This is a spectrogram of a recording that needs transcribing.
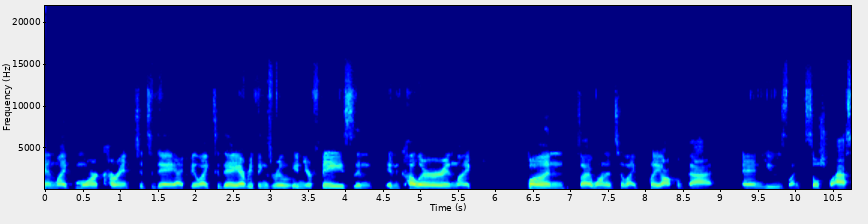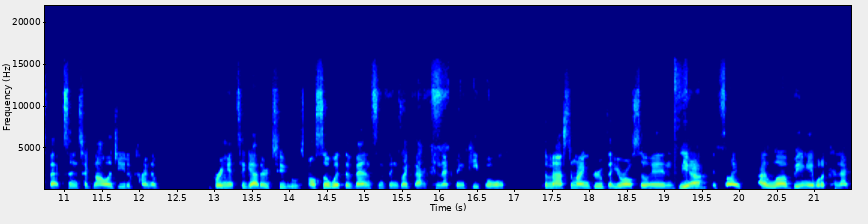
and like more current to today i feel like today everything's really in your face and in color and like fun so i wanted to like play off of that and use like social aspects and technology to kind of bring it together too. Also with events and things like that, connecting people. The mastermind group that you're also in. Yeah. It's like I love being able to connect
